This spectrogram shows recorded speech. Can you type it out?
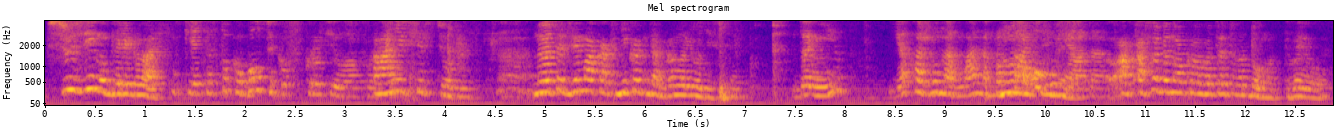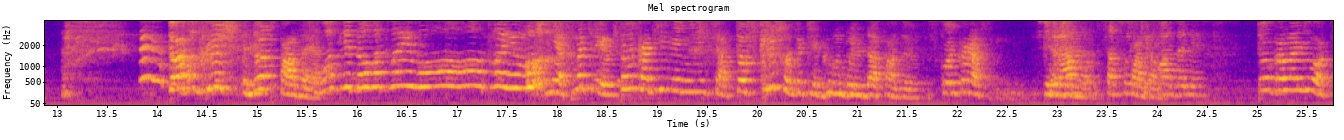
всю зиму береглась, Я тебе столько болтиков вкрутила. а они все стерлись. А, Но эта зима как никогда гололедистая. Да нет. Я хожу нормально, просто Ну, обувь нет. надо. А- особенно около вот этого дома твоего. То сплюшь, лед падает. Возле дома твоего, твоего. Нет, смотри, только объявления висят. То с крыш вот такие глыбы льда падают. Сколько раз Вчера сосульки падал. падали. То гололед.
